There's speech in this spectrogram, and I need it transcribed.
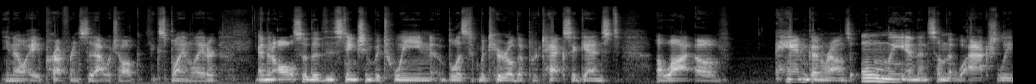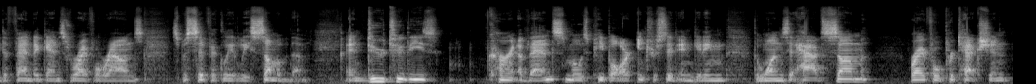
you know, a preference to that, which I'll explain later. And then also the distinction between ballistic material that protects against a lot of handgun rounds only, and then some that will actually defend against rifle rounds, specifically at least some of them. And due to these current events, most people are interested in getting the ones that have some rifle protection,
